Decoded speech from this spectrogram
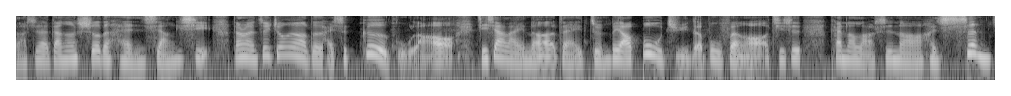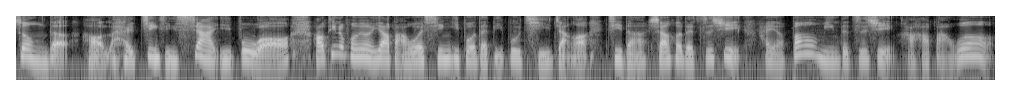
老师呢刚刚说的很详细，当然最重要的还是个股了哦。接下来呢，在准备要布局的部分哦，其实看到老师呢很慎重的，好来进行下一步哦。好，听众朋友要把握新一波的底部起涨哦，记得稍后的资讯还有报名的资讯，好好把握。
